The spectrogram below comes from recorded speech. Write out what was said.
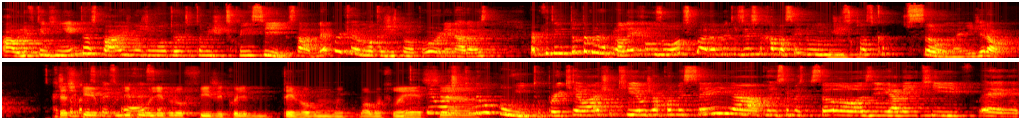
Ah, o livro tem 500 páginas de um autor totalmente desconhecido, sabe? Não é porque eu não acredito no autor nem nada, mas é porque tem tanta coisa pra ler que eu uso outros parâmetros e isso acaba sendo um de desclassificação, né? Em geral. Você acha que, que o, livro, o livro físico ele teve algum, alguma influência? Eu acho que não muito, porque eu acho que eu já comecei a conhecer mais pessoas e a meio que é,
